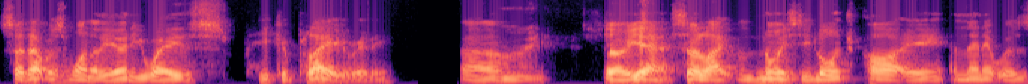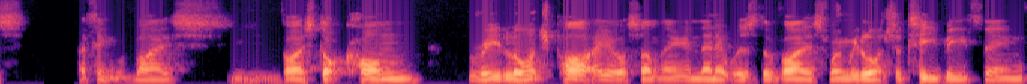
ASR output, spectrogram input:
So that was one of the only ways he could play, really. Um, Right. So yeah, so like Noisey launch party, and then it was I think Vice Vice.com relaunch party or something, and then it was the Vice when we launched the TV thing.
